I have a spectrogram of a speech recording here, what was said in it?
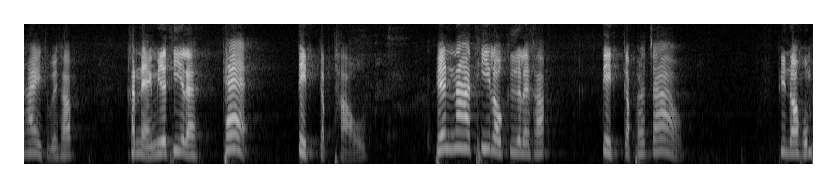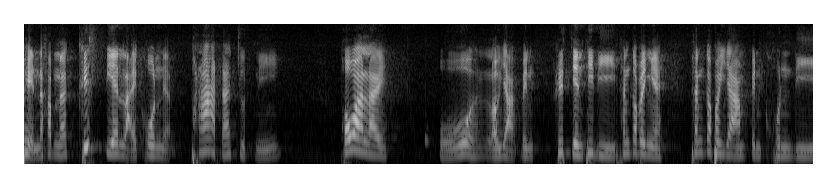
ให้ถูกไหมครับแขนงมีหน้าที่อะไรแค่ติดกับเถาเพราะฉะนั้นหน้าที่เราคืออะไรครับ ติดกับพระเจ้า พี่น้องผมเห็นนะครับนะคริสเตียนหลายคนเนี่ยพลาดนะจุดนี้ เพราะว่าอะไร โอ้เราอยากเป็นคริสเตียนที่ดี ท่านก็เป็นไง ท่านก็พยายามเป็นคนดี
